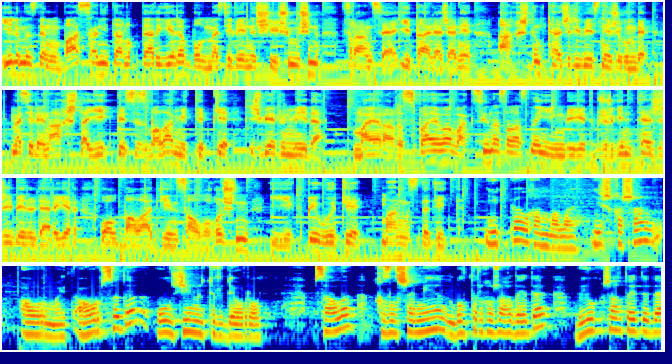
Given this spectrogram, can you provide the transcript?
Еліміздің бас санитарлық дәрігері бұл мәселені шешу үшін франция италия және ақштың тәжірибесіне жүгінбек. Мәселен ақшта екпесіз бала мектепке жіберілмейді. Майра рыспаева вакцина саласында еңбек етіп жүрген тәжірибелі дәрігер. Ол бала денсаулығы үшін екпе өте маңызды дейді. Екпе алған бала ешқашан ауырмайды. Ауырса да ол жеңіл түрде ауырады мысалы қызылшамен былтырғы жағдайда биылғы жағдайда да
